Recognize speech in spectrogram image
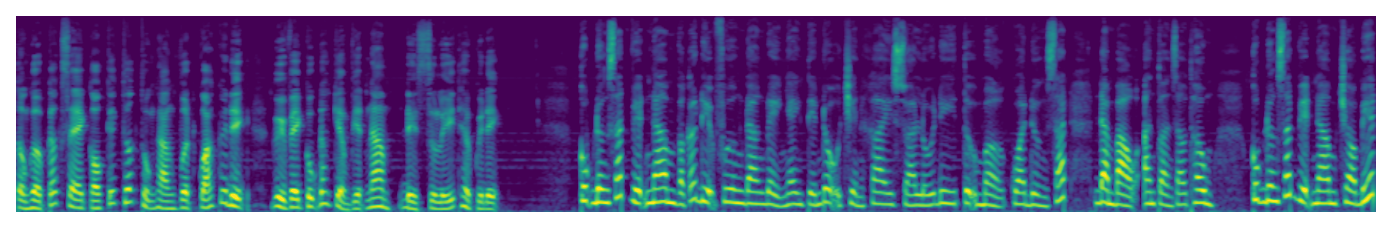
tổng hợp các xe có kích thước thùng hàng vượt quá quy định gửi về Cục Đăng kiểm Việt Nam để xử lý theo quy định. Cục Đường sắt Việt Nam và các địa phương đang đẩy nhanh tiến độ triển khai xóa lối đi tự mở qua đường sắt, đảm bảo an toàn giao thông. Cục Đường sắt Việt Nam cho biết,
